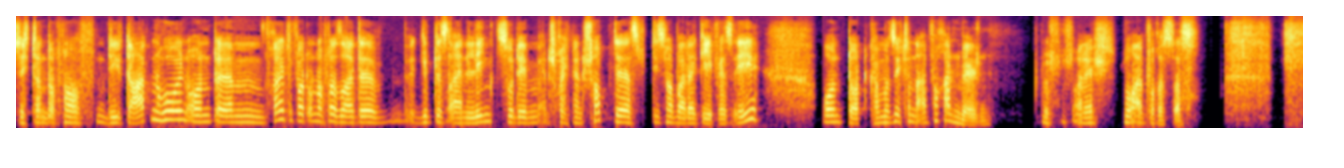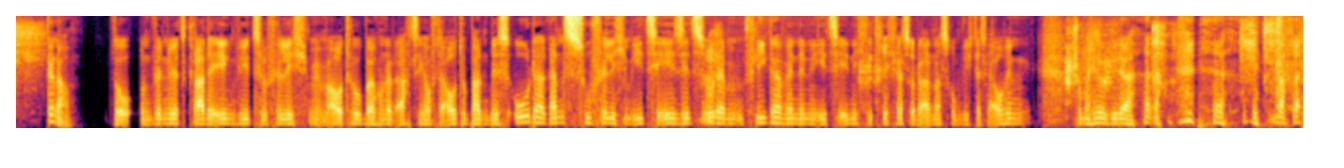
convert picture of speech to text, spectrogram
sich dann doch noch die Daten holen und ähm, relativ weit unten auf der Seite gibt es einen Link zu dem entsprechenden Shop, der ist diesmal bei der GFSE und dort kann man sich dann einfach anmelden. Das ist eigentlich, so einfach ist das. Genau. So, und wenn du jetzt gerade irgendwie zufällig mit dem Auto bei 180 auf der Autobahn bist oder ganz zufällig im ICE sitzt oder im Flieger, wenn du den ICE nicht gekriegt hast oder andersrum, wie ich das ja auch hin, schon mal hin und wieder mache.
